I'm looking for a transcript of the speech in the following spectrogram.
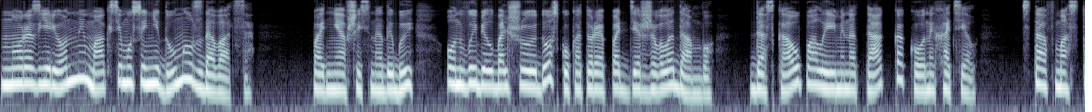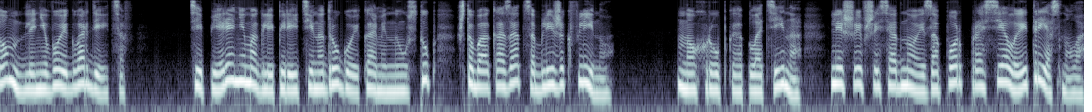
Но разъяренный Максимус и не думал сдаваться. Поднявшись на дыбы, он выбил большую доску, которая поддерживала дамбу — Доска упала именно так, как он и хотел, став мостом для него и гвардейцев. Теперь они могли перейти на другой каменный уступ, чтобы оказаться ближе к Флину. Но хрупкая плотина, лишившись одной из опор, просела и треснула.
